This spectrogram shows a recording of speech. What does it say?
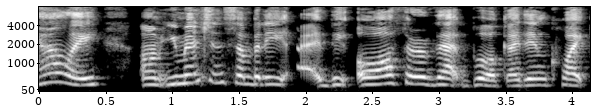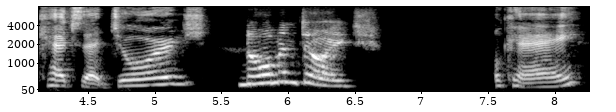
Allie, um, you mentioned somebody, uh, the author of that book. I didn't quite catch that. George? norman doidge Okay.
